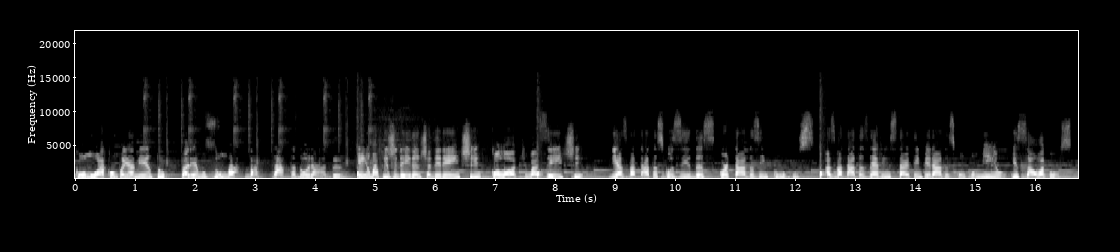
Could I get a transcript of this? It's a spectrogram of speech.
como acompanhamento, faremos uma batata dourada. Em uma frigideira antiaderente, coloque o azeite e as batatas cozidas cortadas em cubos. As batatas devem estar temperadas com cominho e sal a gosto.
